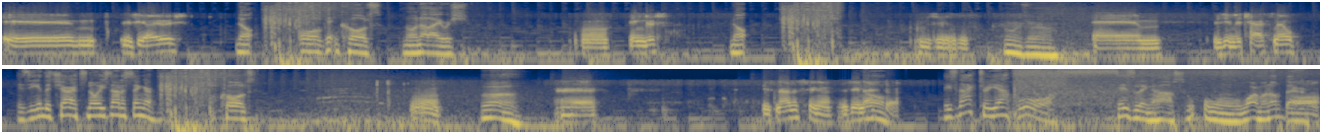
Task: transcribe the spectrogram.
um, is he Irish? No. Oh, getting cold. No, not Irish. Oh, English? No. Jesus. Oh, Um, is he in the charts now? Is he in the charts? No, he's not a singer. Cold. Oh. Oh. Uh, he's not a singer. Is he an No. actor? He's an actor, yeah. Oh, sizzling hot. Oh, warming up there. Oh.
